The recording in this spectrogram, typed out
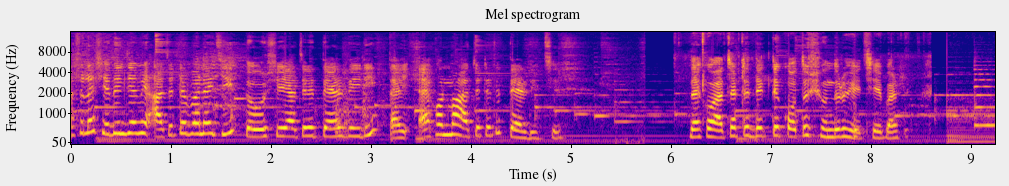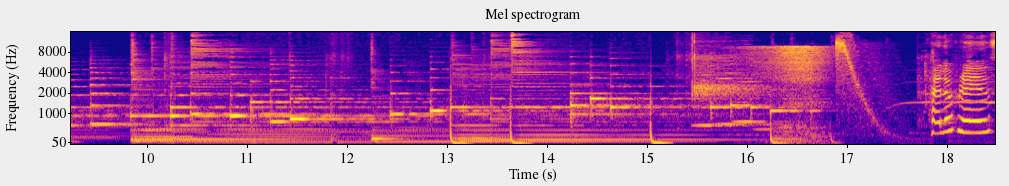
আসলে সেদিন যে আমি আচারটা বানাইছি, তো সেই আচারে তেল দিইনি, তাই এখন মা আচারটাতে তেল দিচ্ছে। দেখো, আচারটা দেখতে কত সুন্দর হয়েছে এবার। হ্যালো ফ্রেন্ডস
